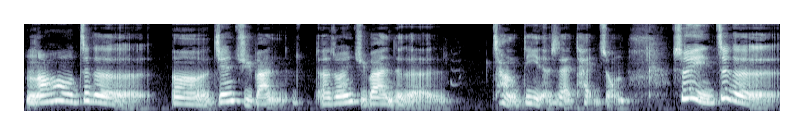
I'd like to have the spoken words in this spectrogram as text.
然后这个呃今天举办呃昨天举办这个场地呢是在台中，所以这个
